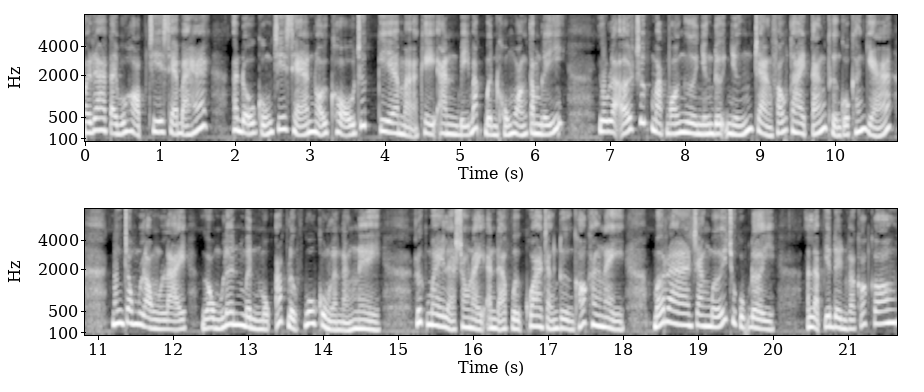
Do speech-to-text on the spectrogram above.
Ngoài ra tại buổi họp chia sẻ bài hát, anh Đỗ cũng chia sẻ nỗi khổ trước kia mà khi anh bị mắc bệnh khủng hoảng tâm lý. Dù là ở trước mặt mọi người nhận được những tràng pháo tay tán thưởng của khán giả, nhưng trong lòng lại gồng lên mình một áp lực vô cùng là nặng nề. Rất may là sau này anh đã vượt qua chặng đường khó khăn này, mở ra trang mới cho cuộc đời. Anh lập gia đình và có con,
